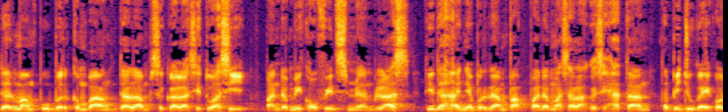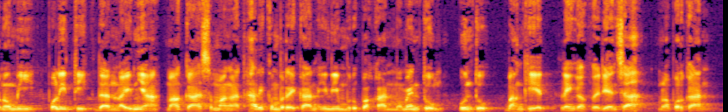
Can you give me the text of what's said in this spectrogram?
dan mampu berkembang dalam segala situasi. Pandemi COVID-19 tidak hanya berdampak pada masalah kesehatan, tapi juga ekonomi, politik, dan lainnya. Maka semangat Hari Kemerdekaan ini merupakan momentum untuk bangkit. Lengga Ferdiansyah melaporkan.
